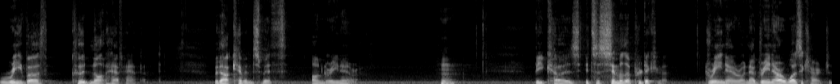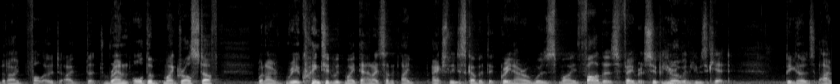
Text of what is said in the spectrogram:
Rebirth could not have happened without Kevin Smith on Green Arrow. Hmm. Because it's a similar predicament. Green Arrow. Now, Green Arrow was a character that I followed. I that ran all the Mike Grell stuff. When I reacquainted with my dad, I suddenly I actually discovered that Green Arrow was my father's favorite superhero when he was a kid. Because I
